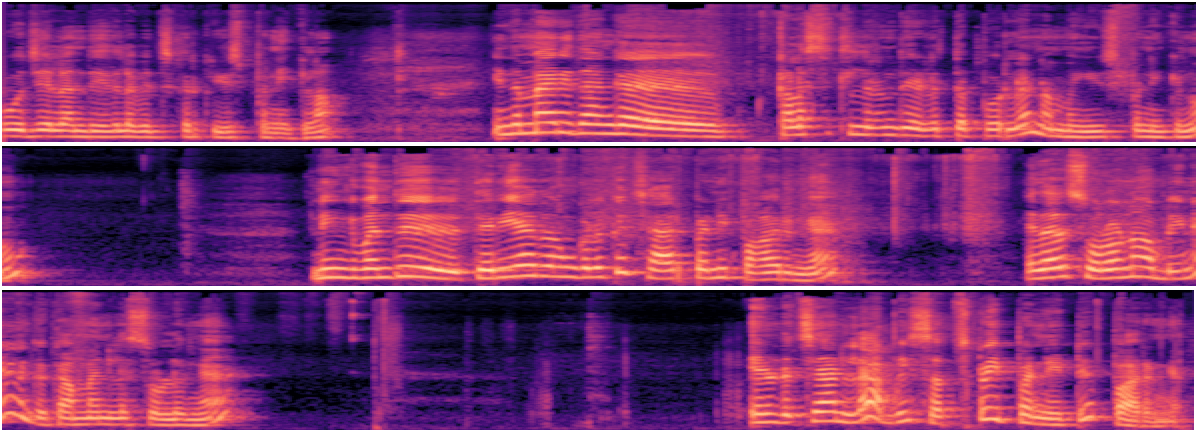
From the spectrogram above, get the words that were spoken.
பூஜையில் அந்த இதில் வச்சுக்கிறதுக்கு யூஸ் பண்ணிக்கலாம். இந்த மாதிரி தாங்க கலசத்துலேருந்து எடுத்த பொருளை நம்ம யூஸ் பண்ணிக்கணும். நீங்கள் வந்து தெரியாதவங்களுக்கு ஷேர் பண்ணி பாருங்கள் ஏதாவது சொல்லணும் அப்படின்னா எனக்கு கமெண்டில் சொல்லுங்கள் என்னோடய சேனலை அப்படியே சப்ஸ்கிரைப் பண்ணிவிட்டு பாருங்கள்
